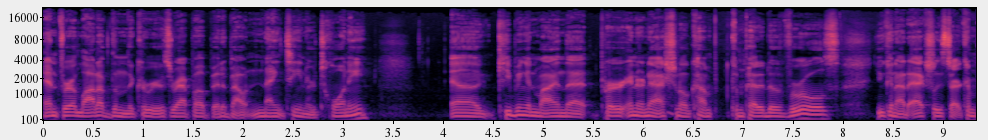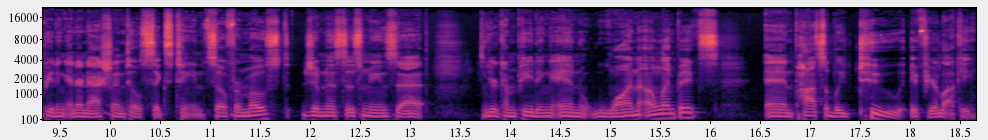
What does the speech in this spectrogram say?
And for a lot of them, the careers wrap up at about 19 or 20. Uh, keeping in mind that per international comp- competitive rules, you cannot actually start competing internationally until 16. So for most gymnasts, this means that you're competing in one Olympics and possibly two if you're lucky.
